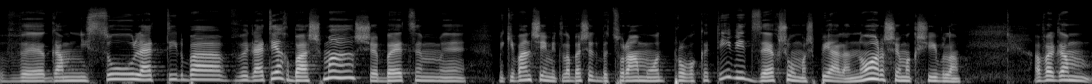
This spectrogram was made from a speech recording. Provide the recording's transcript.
וגם ניסו להטיל בה ולהטיח באשמה שבעצם אה, מכיוון שהיא מתלבשת בצורה מאוד פרובוקטיבית, זה איכשהו משפיע על הנוער שמקשיב לה. אבל גם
